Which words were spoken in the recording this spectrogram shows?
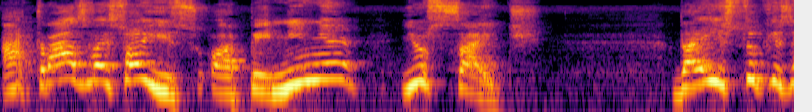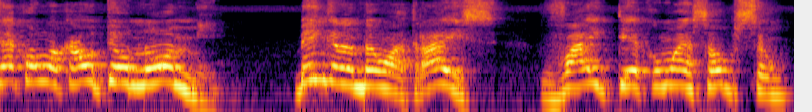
Atrás vai só isso, a peninha e o site. Daí se tu quiser colocar o teu nome bem grandão atrás, vai ter como essa opção.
